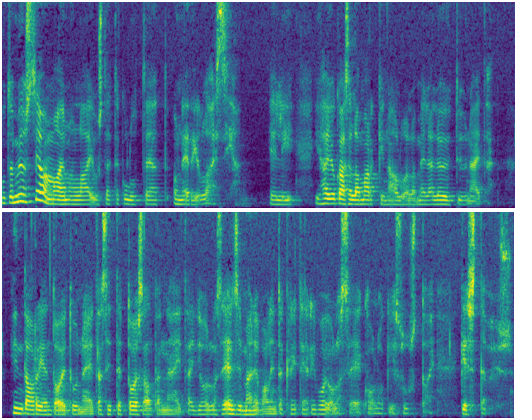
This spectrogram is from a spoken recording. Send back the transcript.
Mutta myös se on maailmanlaajuista, että kuluttajat on erilaisia. Eli ihan jokaisella markkina-alueella meillä löytyy näitä hintaorientoituneita, sitten toisaalta näitä, joilla se ensimmäinen valintakriteeri voi olla se ekologisuus tai kestävyys.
